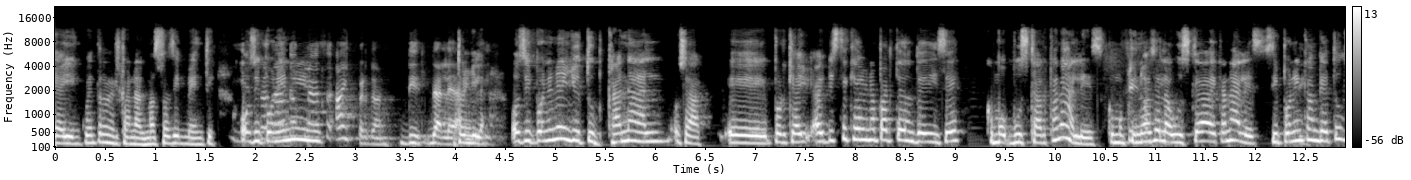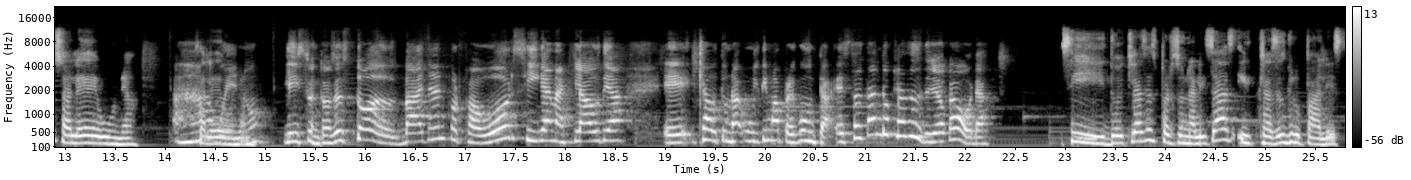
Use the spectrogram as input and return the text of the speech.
ahí, encuentran el canal más fácilmente. O si ponen en, Ay, perdón, dale, dale. O si ponen en YouTube canal, o sea, eh, porque hay, hay, viste que hay una parte donde dice como buscar canales, como que uno hace la búsqueda de canales. Si ponen Cambia tú, sale de una. Ah, bueno, listo. Entonces todos vayan, por favor, sigan a Claudia. Eh, Claudia, una última pregunta. ¿Estás dando clases de yoga ahora? Sí, doy clases personalizadas y clases grupales.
